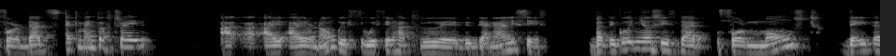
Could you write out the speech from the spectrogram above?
for that segment of trade, I, I, I don't know. We, we still have to do the, the analysis. But the good news is that for most data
